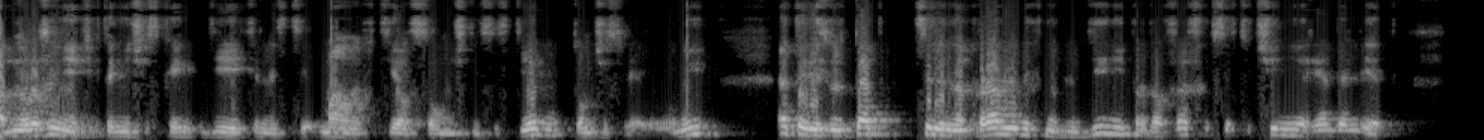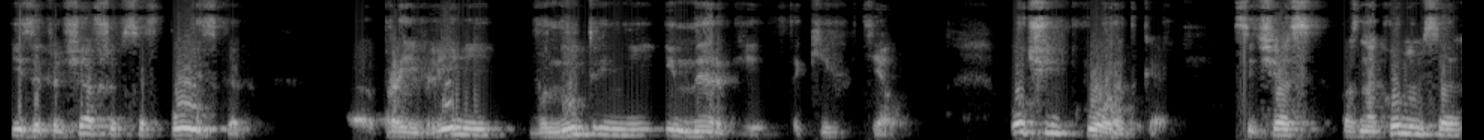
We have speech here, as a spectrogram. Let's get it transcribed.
Обнаружение тектонической деятельности малых тел Солнечной системы, в том числе и Луны, это результат целенаправленных наблюдений, продолжавшихся в течение ряда лет и заключавшихся в поисках э, проявлений внутренней энергии таких тел. Очень коротко сейчас познакомимся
